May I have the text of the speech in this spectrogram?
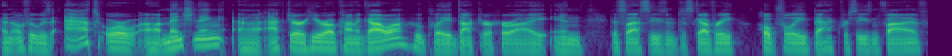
I don't know if it was at or uh, mentioning uh, actor Hiro Kanagawa, who played Dr. Hirai in this last season of Discovery, hopefully back for season five.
